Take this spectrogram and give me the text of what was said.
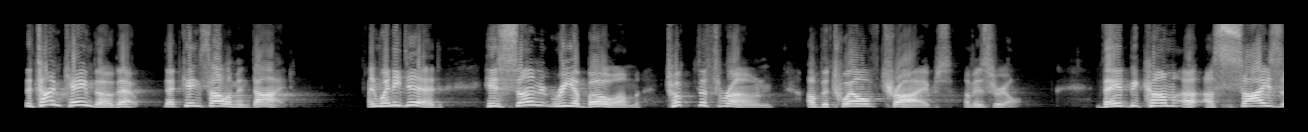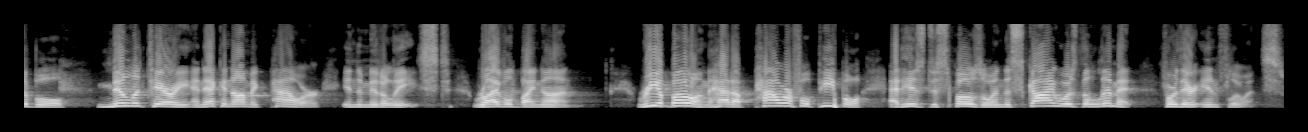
The time came, though, that, that King Solomon died. And when he did, his son Rehoboam took the throne of the 12 tribes of Israel. They had become a, a sizable military and economic power in the Middle East, rivaled by none. Rehoboam had a powerful people at his disposal, and the sky was the limit for their influence.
